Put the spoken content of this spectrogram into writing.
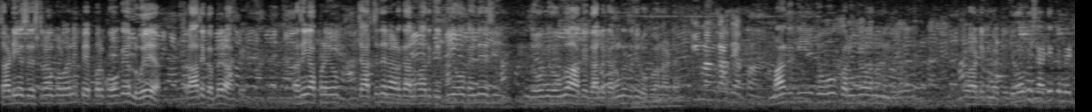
ਸਾਡੀਆਂ ਸਿਸਟਰਾਂ ਕੋਲੋਂ ਇਹਨੇ ਪੇਪਰ ਖੋਹ ਕੇ ਲੂਏ ਆ ਰਾਹ ਤੇ ਗੱਭੇ ਰੱਖ ਕੇ। ਅਸੀਂ ਆਪਣੇ ਉਹ ਚਰਚ ਦੇ ਨਾਲ ਗੱਲਬਾਤ ਕੀਤੀ ਉਹ ਕਹਿੰਦੇ ਅਸੀਂ ਜੋ ਵੀ ਹੋਊਗਾ ਆ ਕੇ ਗੱਲ ਕਰੂੰਗੇ ਤੁਸੀਂ ਰੁਕੋ ਨਾ ਟਾਈਮ ਕੀ ਮੰਗ ਕਰਦੇ ਆਪਾਂ? ਮੰਗ ਕੀ ਜੋ ਕਰੂਗੇ ਉਹਨਾਂ ਨੂੰ ਮਨਜ਼ੂਰ ਹੈ ਤੁਹਾਡੀ ਕਮੇਟੀ ਜੋ ਵੀ ਸਾਡੀ ਕਮੇਟੀ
